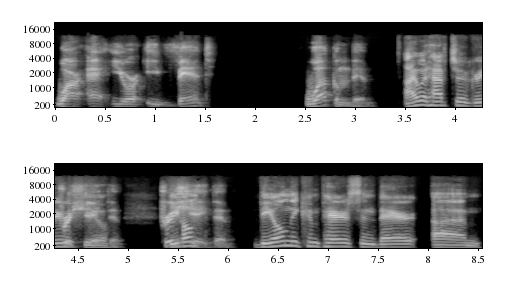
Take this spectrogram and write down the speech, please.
while at your event, welcome them. I would have to agree Appreciate with you. them. Appreciate the them. The only comparison there um,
